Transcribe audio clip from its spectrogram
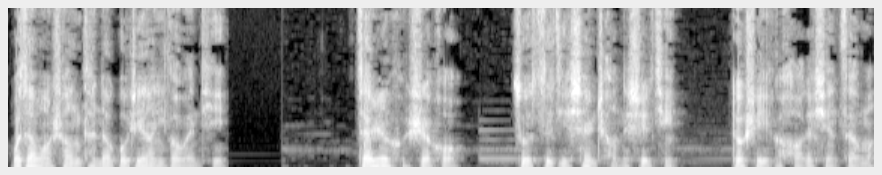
我在网上看到过这样一个问题：在任何时候做自己擅长的事情，都是一个好的选择吗？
